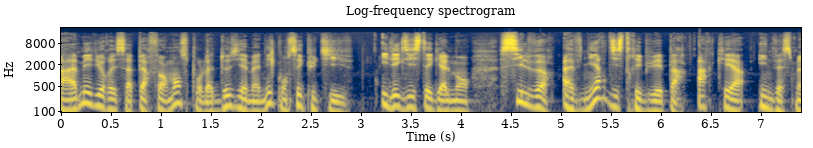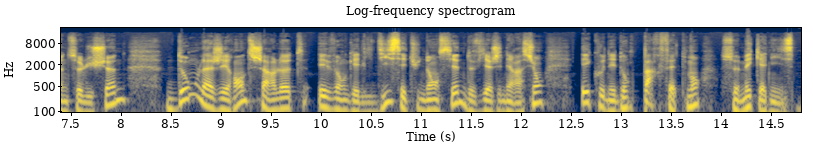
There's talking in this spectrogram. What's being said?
à améliorer sa performance pour la deuxième année consécutive. Il existe également Silver Avenir, distribué par Arkea Investment Solutions, dont la gérante Charlotte Evangelidis est une ancienne de Via Génération et connaît donc parfaitement ce mécanisme.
